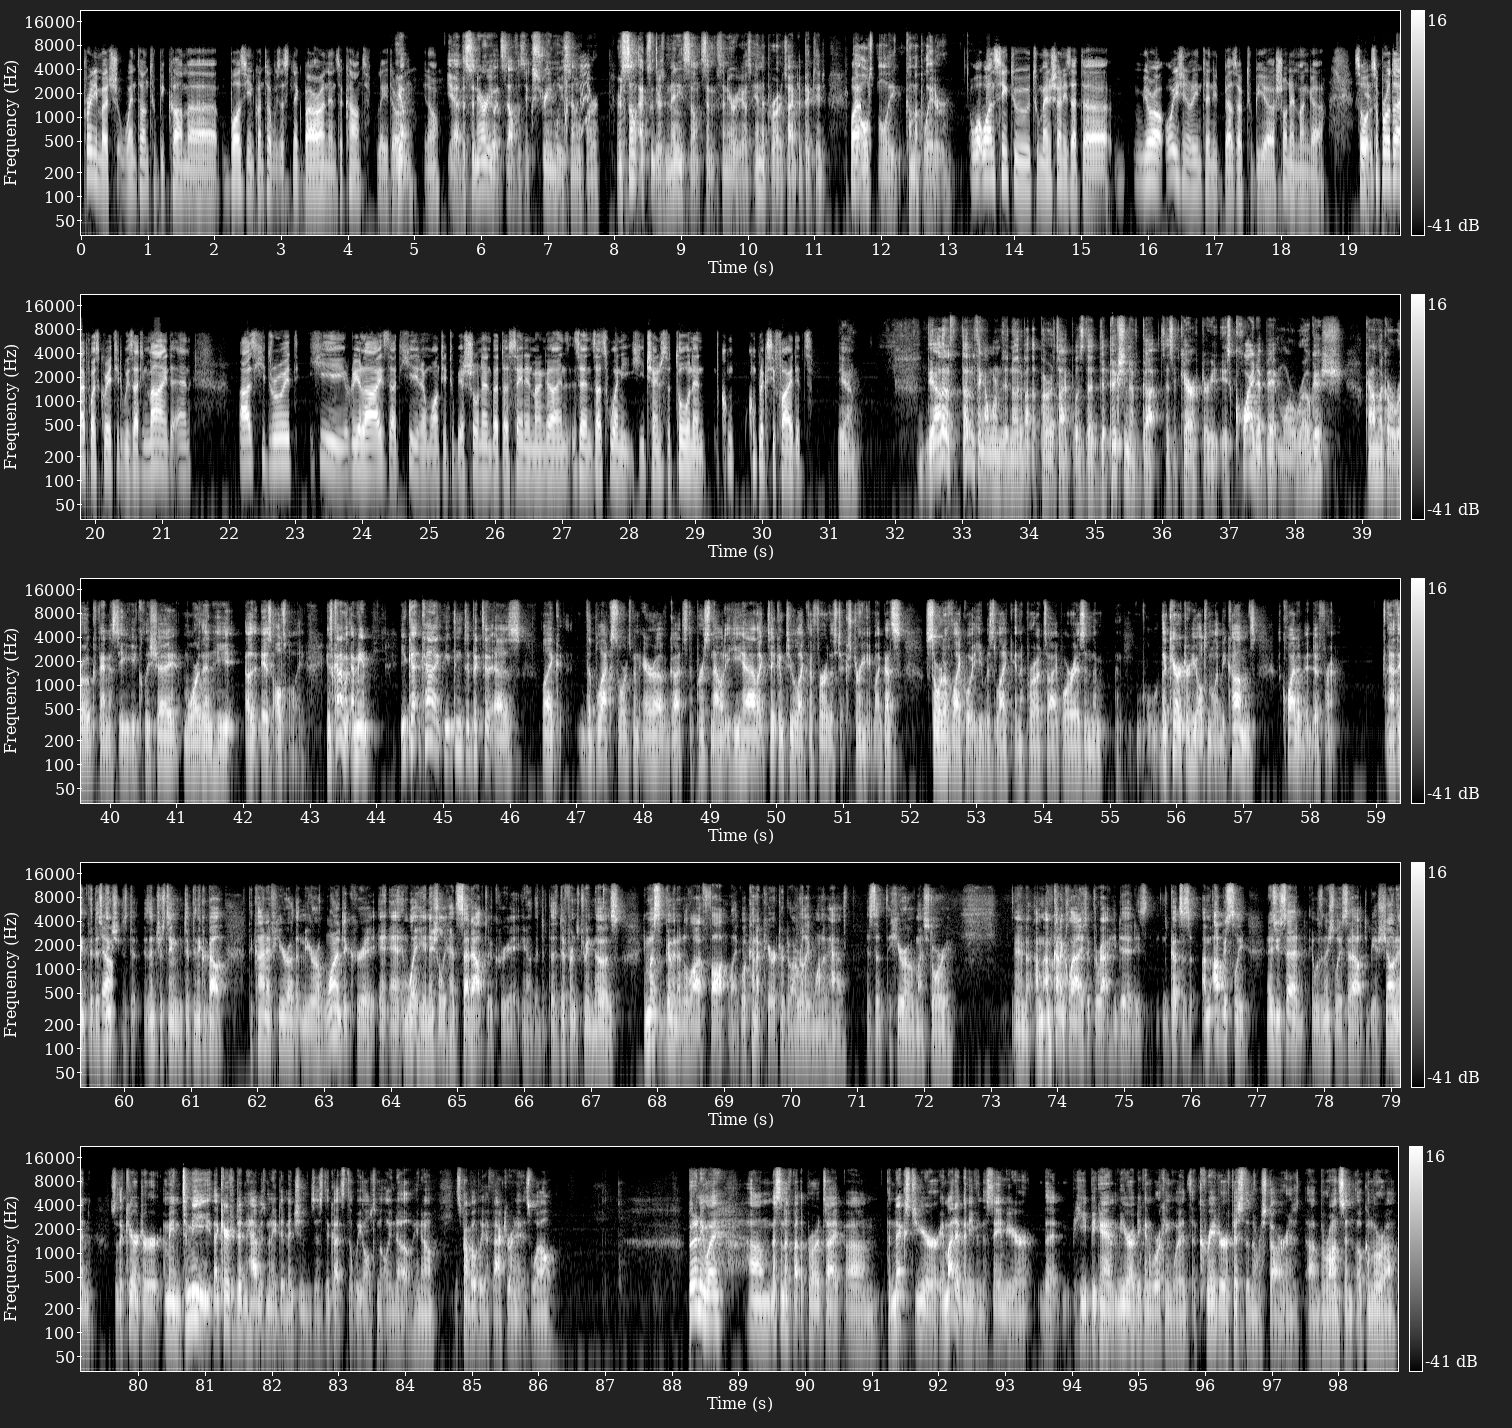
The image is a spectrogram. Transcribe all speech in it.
pretty much went on to become uh, both the encounter with the Snake Baron and the Count later yep. on. You know. Yeah, the scenario itself is extremely similar. There's so actually there's many scenarios in the prototype depicted well, that ultimately come up later. One thing to, to mention is that uh, Miura originally intended Berserk to be a shonen manga, so yeah. the prototype was created with that in mind. And as he drew it, he realized that he didn't want it to be a shonen but a seinen manga, and then that's when he, he changed the tone and com- complexified it. Yeah. The other, the other thing I wanted to note about the prototype was the depiction of Guts as a character is quite a bit more roguish, kind of like a rogue fantasy cliche, more than he uh, is ultimately. He's kind of, I mean, you can kind of you can depict it as like the Black Swordsman era of Guts, the personality he had, like taken to like the furthest extreme. Like that's sort of like what he was like in the prototype, whereas in the the character he ultimately becomes quite a bit different. And I think the distinction yeah. is, is, interesting to think about the kind of hero that Miura wanted to create and, and, what he initially had set out to create. You know, the, the, difference between those. He must have given it a lot of thought. Like, what kind of character do I really want to have as the, the hero of my story? And I'm, I'm kind of glad he took the route he did. He's guts is I'm obviously, as you said, it was initially set out to be a shonen. So the character, I mean, to me, that character didn't have as many dimensions as the guts that we ultimately know. You know, it's probably a factor in it as well. But anyway, um, that's enough about the prototype. Um, the next year, it might have been even the same year that he began, Miura began working with the creator of Fist of the North Star, uh, Okamura.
